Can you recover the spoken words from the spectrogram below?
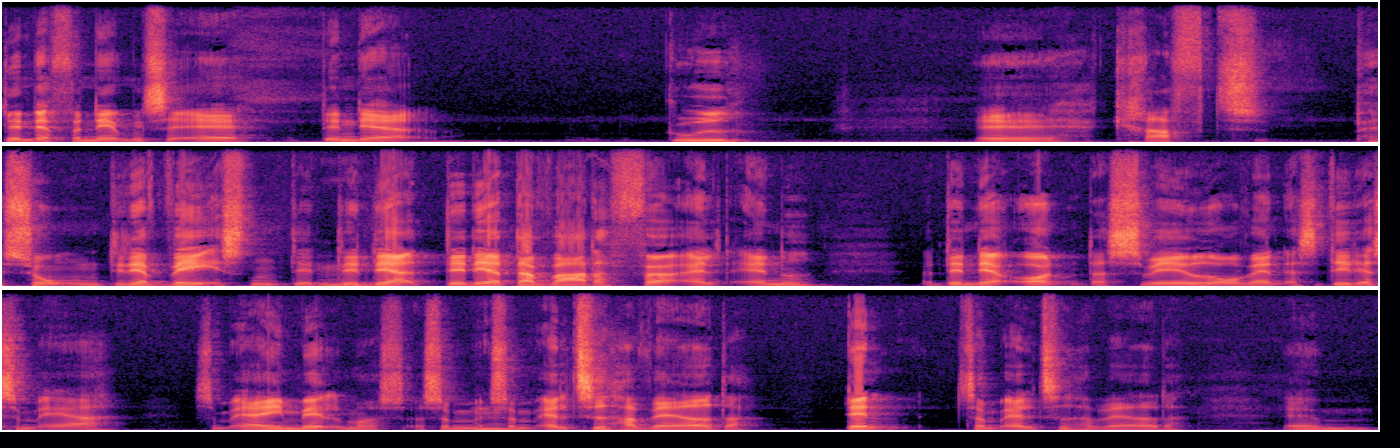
den der fornemmelse af den der Gud, øh, kraft, person, det der væsen, det, mm. det, der, det der, der var der før alt andet, og den der ånd, der svævede over vand, altså det der, som er, som er imellem os, og som, mm. som altid har været der, den, som altid har været der. Øhm,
